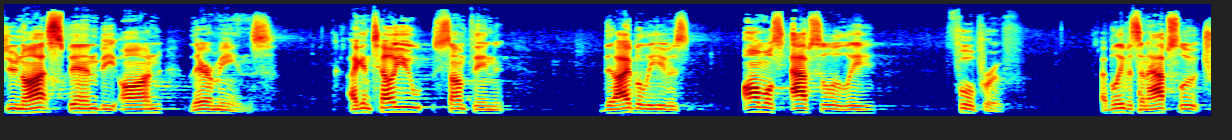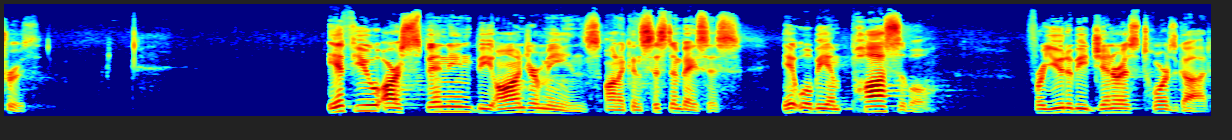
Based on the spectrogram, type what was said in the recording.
do not spend beyond their means. I can tell you something that I believe is almost absolutely foolproof. I believe it's an absolute truth. If you are spending beyond your means on a consistent basis, it will be impossible for you to be generous towards God.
